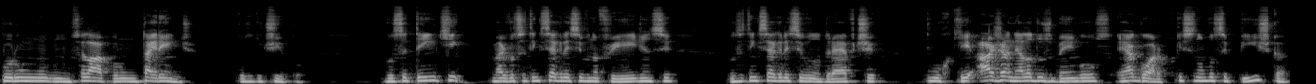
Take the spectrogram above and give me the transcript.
por um, sei lá, por um Tyrande, coisa do tipo. Você tem que. Mas você tem que ser agressivo na free agency. Você tem que ser agressivo no draft. Porque a janela dos Bengals é agora. Porque senão você pisca.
